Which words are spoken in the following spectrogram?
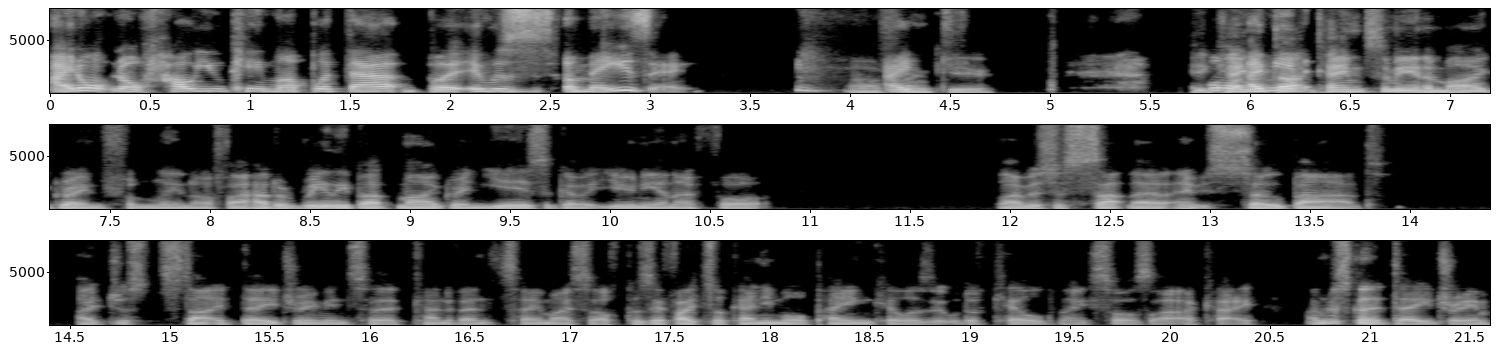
I don't know how you came up with that, but it was amazing. Oh, thank I, you. It well, came I mean, that came to me in a migraine, funnily enough. I had a really bad migraine years ago at uni, and I thought I was just sat there and it was so bad. I just started daydreaming to kind of entertain myself because if I took any more painkillers, it would have killed me. So I was like, okay, I'm just going to daydream.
